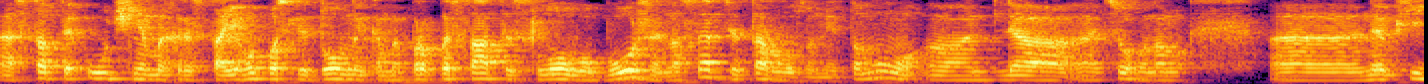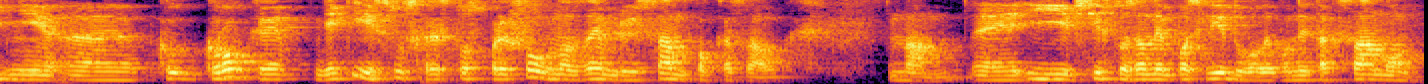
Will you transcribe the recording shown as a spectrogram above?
е, стати учнями Христа, Його послідовниками, прописати Слово Боже на серці та розумі. Тому е, для цього нам е, необхідні кроки, які Ісус Христос прийшов на землю і сам показав нам. І всі, хто за ним послідували, вони так само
